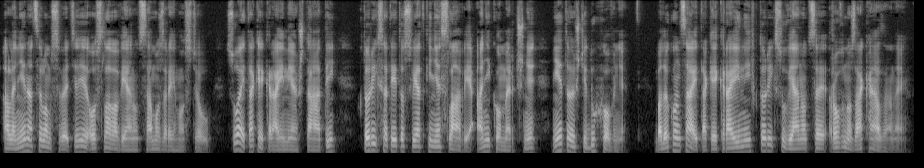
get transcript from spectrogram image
Ale nie na celom svete je oslava Vianoc samozrejmosťou. Sú aj také krajiny a štáty, ktorých sa tieto sviatky neslávia ani komerčne, nie to ešte duchovne. Ba dokonca aj také krajiny, v ktorých sú Vianoce rovno zakázané.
